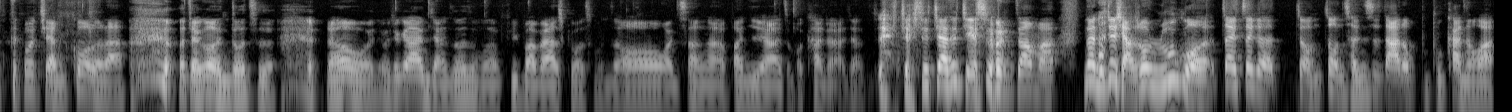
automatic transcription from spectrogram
我讲过了啦，我讲过很多次。然后我我就跟他们讲说什么 FIBA basketball 什么的哦，晚上啊、半夜啊怎么看啊，这样子 就是这样就结束了，你知道吗？那你就想说，如果在这个这种这种城市大家都不不看的话，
